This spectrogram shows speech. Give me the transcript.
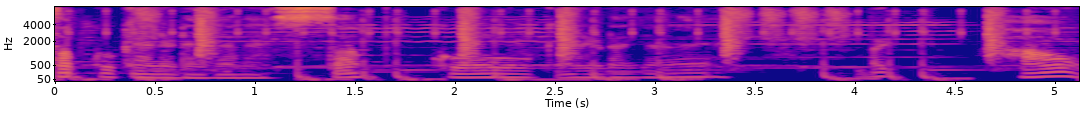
सबको कनाडा जाना है सबको कनाडा जाना है। But how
